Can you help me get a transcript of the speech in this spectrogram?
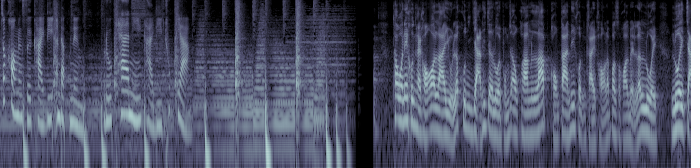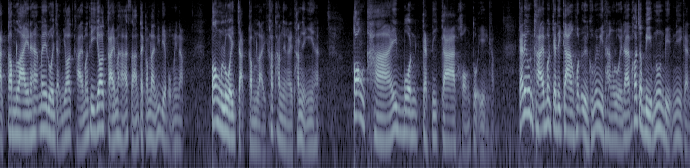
เจ้าของหนังสือขายดีอันดับหนึ่ง รู้แค่นี้ขายดีทุกอย่าง ถ้าวันนี้คุณขายของออนไลน์อยู่ แล้วคุณอยากที่จะรวย ผมจะเอาความลับของการที่คนขายของแล้วประสบความสำเร็จแล้วรวยรวยจากกำไรนะฮะไม่ได้รวยจากยอดขายบางทียอดขายมหาศาลแต่กำไรนิดเดียวผมไม่นับ ต้องรวยจากกำไรเขาทำยังไงทำอย่างนี้ฮะต้องขายบนกติกาของตัวเองครับการที่คุณขายบนกติกาของคนอื่น คุณไม่มีทางรวยได้เพราะเขาจะบีบนู่นบีบนี่กัน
